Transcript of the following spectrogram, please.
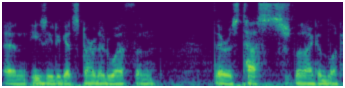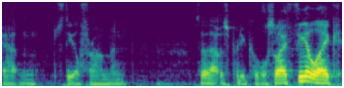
and easy to get started with, and there was tests that I could look at and steal from, and so that was pretty cool. So I feel like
